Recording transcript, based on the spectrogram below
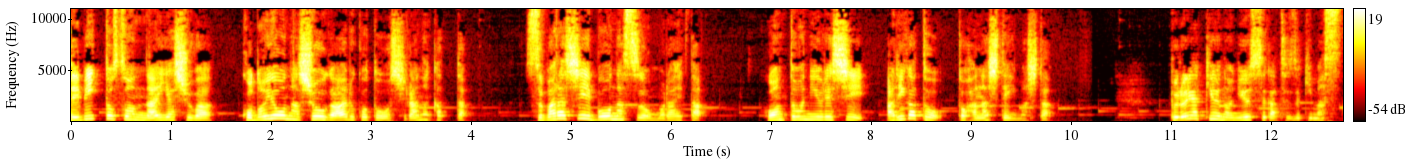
デビッドソン内野手はこのような賞があることを知らなかった。素晴らしいボーナスをもらえた。本当に嬉しい。ありがとうと話していました。プロ野球のニュースが続きます。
